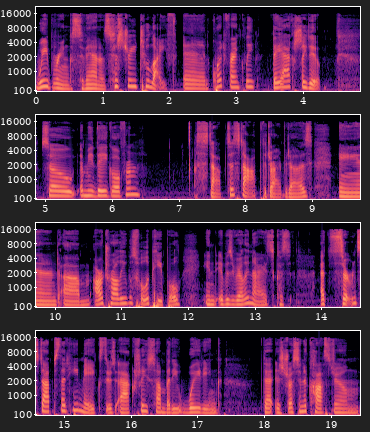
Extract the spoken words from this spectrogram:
We bring Savannah's history to life, and quite frankly, they actually do. So, I mean, they go from stop to stop, the driver does, and um, our trolley was full of people, and it was really nice because at certain stops that he makes, there's actually somebody waiting that is dressed in a costume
